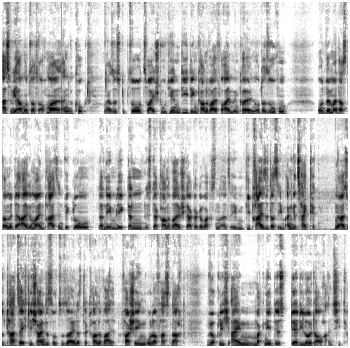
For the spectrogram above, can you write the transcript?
Also wir haben uns das auch mal angeguckt. Also es gibt so zwei Studien, die den Karneval vor allem in Köln untersuchen. Und wenn man das dann mit der allgemeinen Preisentwicklung daneben legt, dann ist der Karneval stärker gewachsen, als eben die Preise das eben angezeigt hätten. Also tatsächlich scheint es so zu sein, dass der Karneval, Fasching oder Fastnacht wirklich ein Magnet ist, der die Leute auch anzieht.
